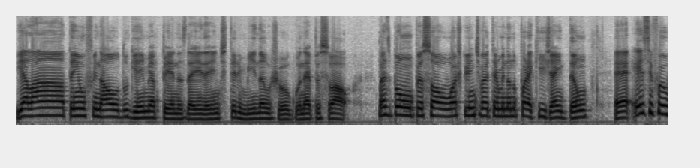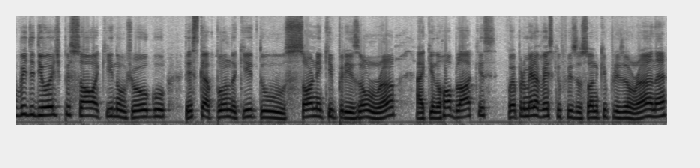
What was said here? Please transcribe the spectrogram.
E lá tem o final do game apenas, daí a gente termina o jogo, né, pessoal? Mas bom, pessoal, acho que a gente vai terminando por aqui já, então. É, esse foi o vídeo de hoje, pessoal, aqui no jogo, escapando aqui do Sonic Prison Run, aqui no Roblox. Foi a primeira vez que eu fiz o Sonic Prison Run, né?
